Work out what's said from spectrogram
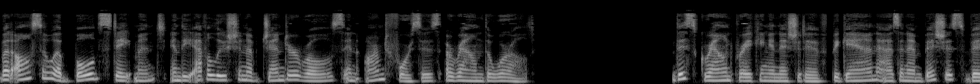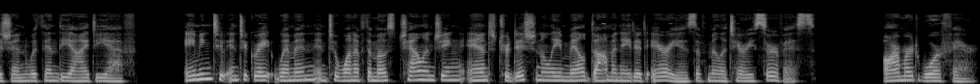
but also a bold statement in the evolution of gender roles in armed forces around the world. This groundbreaking initiative began as an ambitious vision within the IDF, aiming to integrate women into one of the most challenging and traditionally male-dominated areas of military service. Armored warfare.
